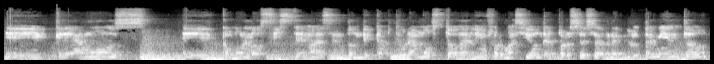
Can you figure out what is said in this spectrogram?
eh, creamos como los sistemas en donde capturamos toda la información del proceso de reclutamiento,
